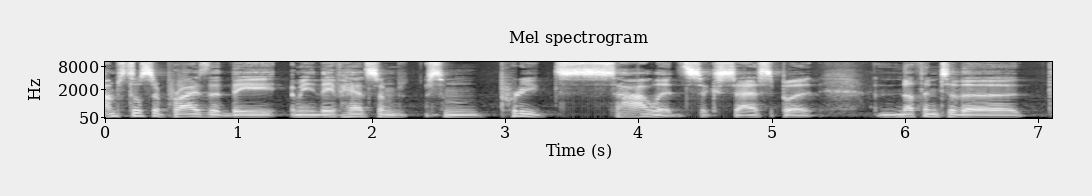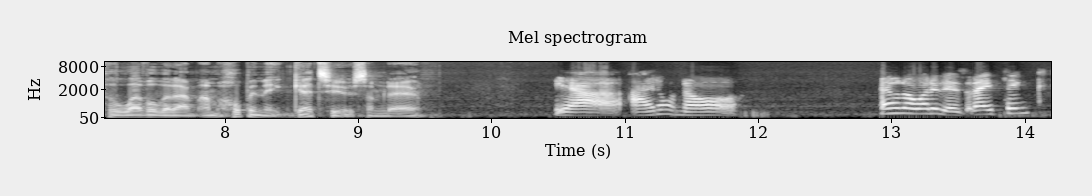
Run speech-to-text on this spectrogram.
I'm still surprised that they. I mean, they've had some some pretty solid success, but nothing to the to the level that I'm, I'm hoping they get to someday. Yeah, I don't know. I don't know what it is, and I think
